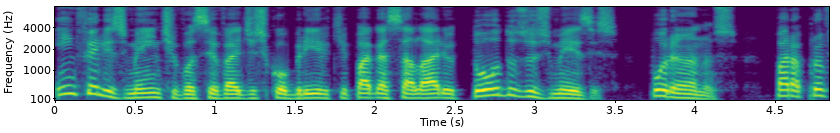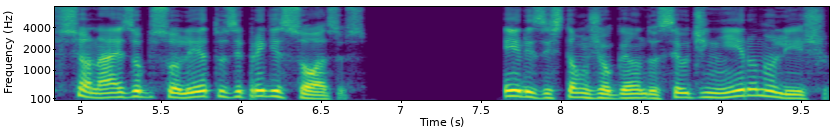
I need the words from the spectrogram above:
Infelizmente você vai descobrir que paga salário todos os meses, por anos, para profissionais obsoletos e preguiçosos. Eles estão jogando seu dinheiro no lixo.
